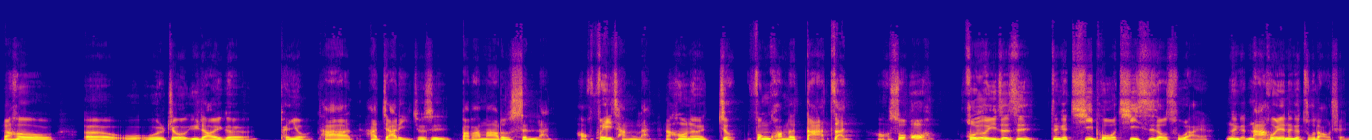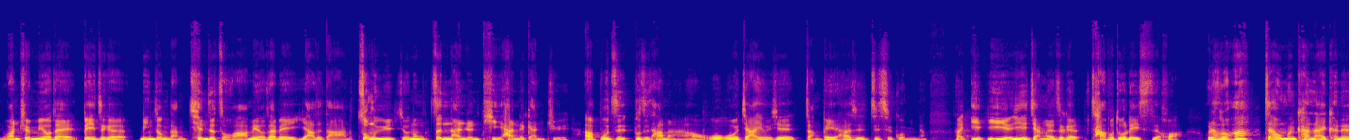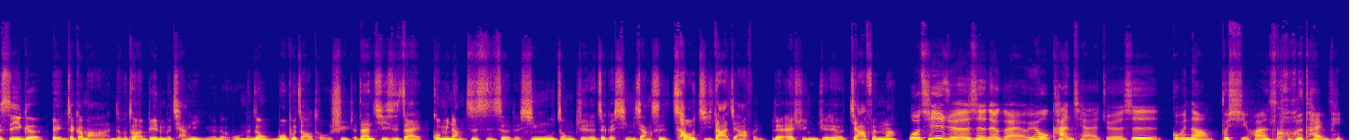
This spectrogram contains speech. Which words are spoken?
然后呃，我我就遇到一个朋友，他他家里就是爸爸妈妈都是深蓝，好非常蓝，然后呢就疯狂的大赞，哦说哦。侯友谊这次那个气魄气势都出来了，那个拿回了那个主导权，完全没有再被这个民众党牵着走啊，没有再被压着打，终于有那种真男人铁汉的感觉啊！不止 不止他们啊，哈，我我家有一些长辈他是支持国民党，他也也也讲了这个差不多类似的话。我想说啊，在我们看来可能是一个，哎、欸，你在干嘛？你怎么突然变那么强硬？我们这种摸不着头绪的。但其实，在国民党支持者的心目中，觉得这个形象是超级大加分。对，H，你觉得有加分吗？我其实觉得是那个、欸，因为我看起来觉得是国民党不喜欢郭台铭。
